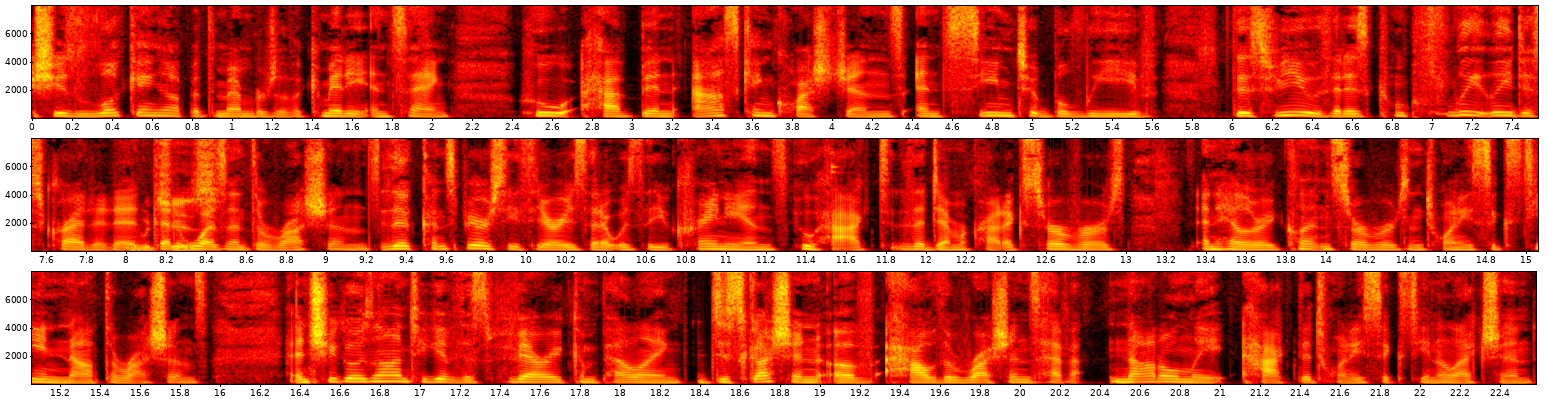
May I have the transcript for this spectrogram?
she's looking up at the members of the committee and saying who have been asking questions and seem to believe this view that is completely discredited Which that it wasn't the Russians. The conspiracy theories that it was the Ukrainians who hacked the Democratic servers and Hillary Clinton servers in 2016 not the Russians. And she goes on to give this very compelling discussion of how the Russians have not only hacked the 2016 election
